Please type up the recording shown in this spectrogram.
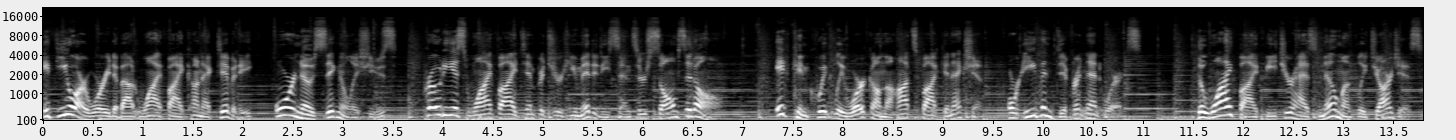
If you are worried about Wi-Fi connectivity or no signal issues, Proteus Wi-Fi Temperature Humidity Sensor solves it all. It can quickly work on the hotspot connection or even different networks. The Wi-Fi feature has no monthly charges,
